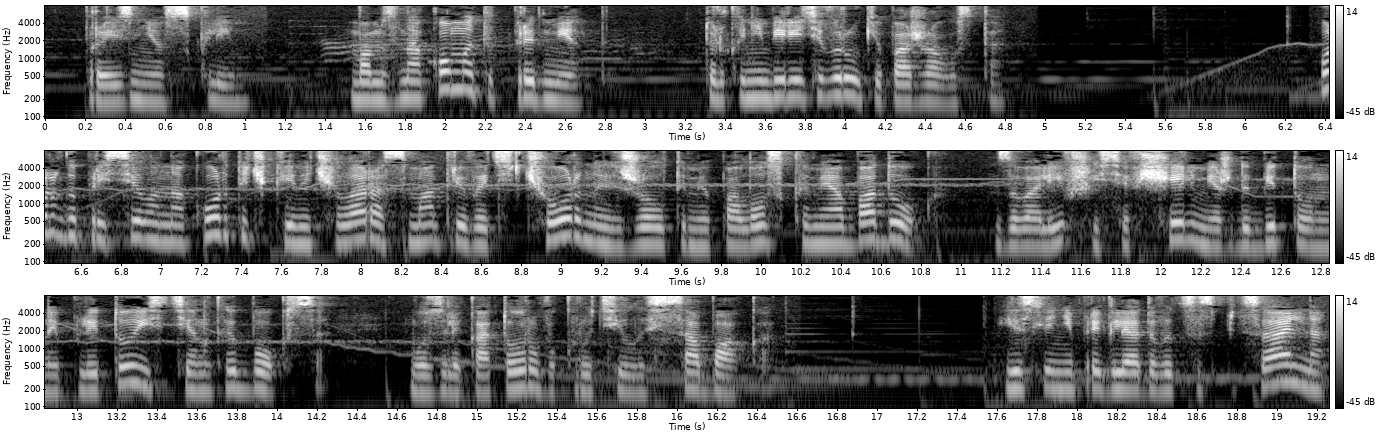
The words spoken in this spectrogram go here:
– произнес Клим. «Вам знаком этот предмет? Только не берите в руки, пожалуйста». Ольга присела на корточки и начала рассматривать черный с желтыми полосками ободок, завалившийся в щель между бетонной плитой и стенкой бокса, возле которого крутилась собака. Если не приглядываться специально,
